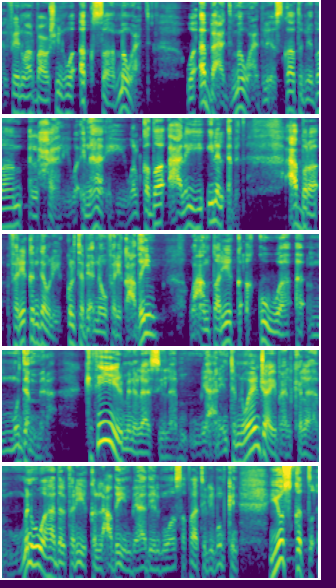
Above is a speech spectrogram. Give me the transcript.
2024 هو أقصى موعد وأبعد موعد لإسقاط النظام الحالي وإنهائه والقضاء عليه إلى الأبد. عبر فريق دولي قلت بأنه فريق عظيم وعن طريق قوة مدمرة. كثير من الأسئلة. يعني أنت من وين جايب هالكلام؟ من هو هذا الفريق العظيم بهذه المواصفات اللي ممكن يسقط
